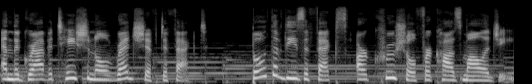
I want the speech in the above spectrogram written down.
and the gravitational redshift effect. Both of these effects are crucial for cosmology.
